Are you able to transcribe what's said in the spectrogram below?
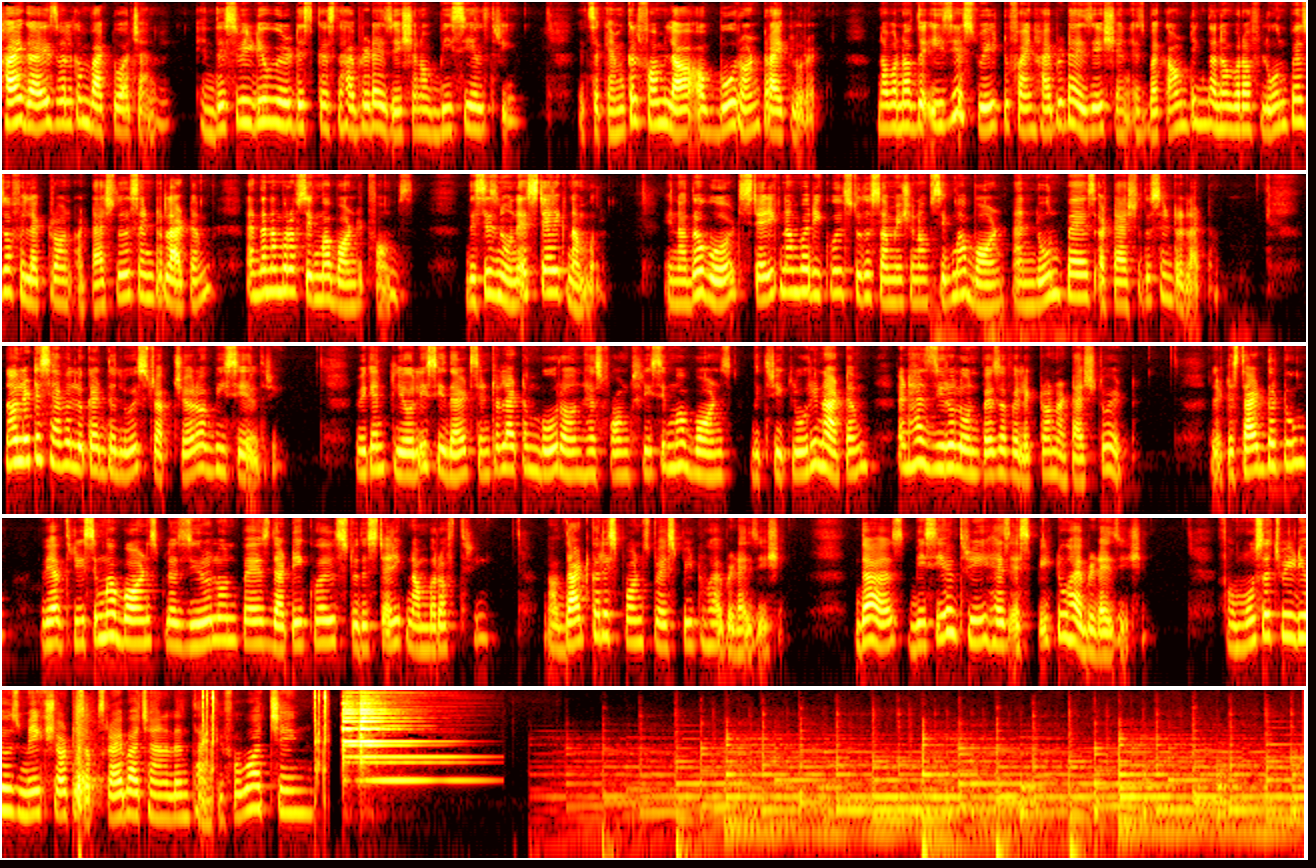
Hi guys, welcome back to our channel. In this video, we will discuss the hybridization of BCl3. It's a chemical formula of boron trichloride. Now, one of the easiest way to find hybridization is by counting the number of lone pairs of electron attached to the central atom and the number of sigma bond it forms. This is known as steric number. In other words, steric number equals to the summation of sigma bond and lone pairs attached to the central atom. Now let us have a look at the Lewis structure of BCl3 we can clearly see that central atom boron has formed 3 sigma bonds with 3 chlorine atom and has 0 lone pairs of electron attached to it. Let us add the two. We have 3 sigma bonds plus 0 lone pairs that equals to the steric number of 3. Now that corresponds to sp2 hybridization. Thus, BCl3 has sp2 hybridization. For more such videos, make sure to subscribe our channel and thank you for watching.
